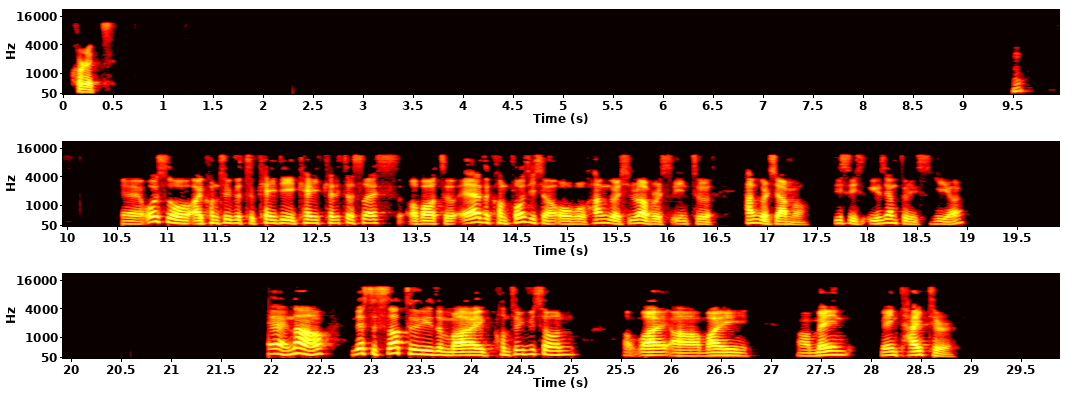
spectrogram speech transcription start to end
correct. Uh, also, I contribute to KDK character size about to add composition of Hangul syllables into Hangul Jamo. This is example is here. And now let's start with my contribution, uh, my uh, my uh, main main title.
